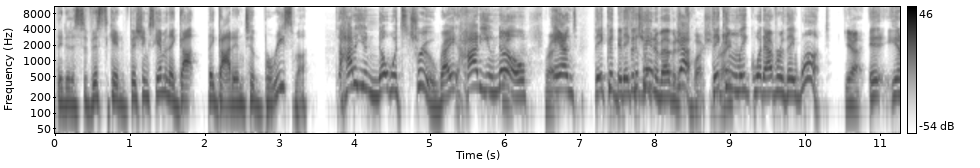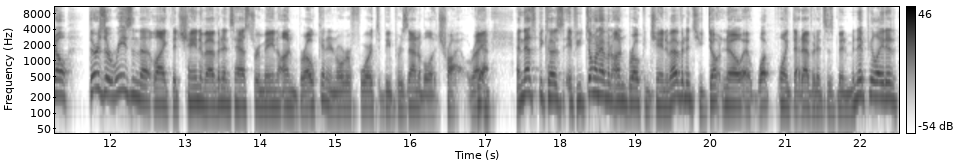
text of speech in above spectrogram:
They did a sophisticated phishing scam and they got they got into Burisma. How do you know what's true, right? How do you know? Yeah, right. And they could It's they the could chain of evidence yeah, question, They can right? leak whatever they want. Yeah. It, you know, there's a reason that like the chain of evidence has to remain unbroken in order for it to be presentable at trial, right? Yeah. And that's because if you don't have an unbroken chain of evidence, you don't know at what point that evidence has been manipulated.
